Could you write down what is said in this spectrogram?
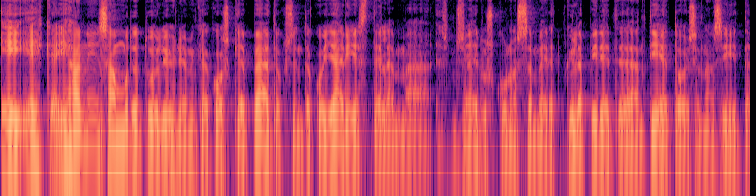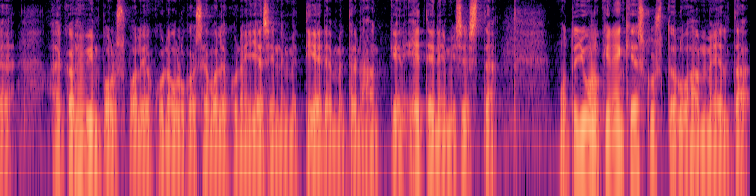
ei ehkä ihan niin sammutetuin lyhdyin, mikä koskee päätöksentekojärjestelmää. Esimerkiksi eduskunnassa meidät kyllä pidetään tietoisena siitä. Aika hyvin puolustusvaliokunnan ulkoasevaliokunnan jäsenen me tiedämme tämän hankkeen etenemisestä, mutta julkinen keskusteluhan meiltä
